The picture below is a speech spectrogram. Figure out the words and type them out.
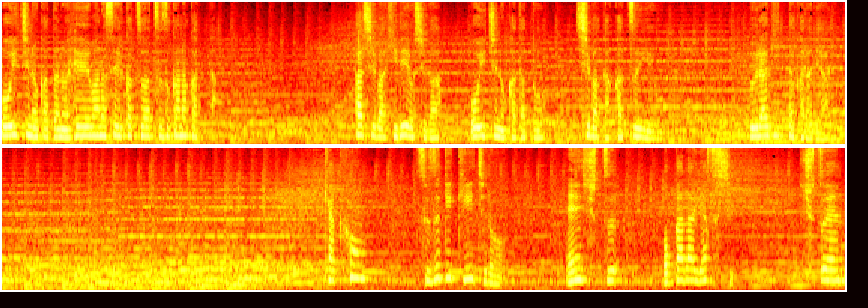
お市の方の平和な生活は続かなかった。羽柴秀吉がお市の方と柴田勝家を裏切ったからである。脚本鈴木喜一郎。演出岡田康出演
